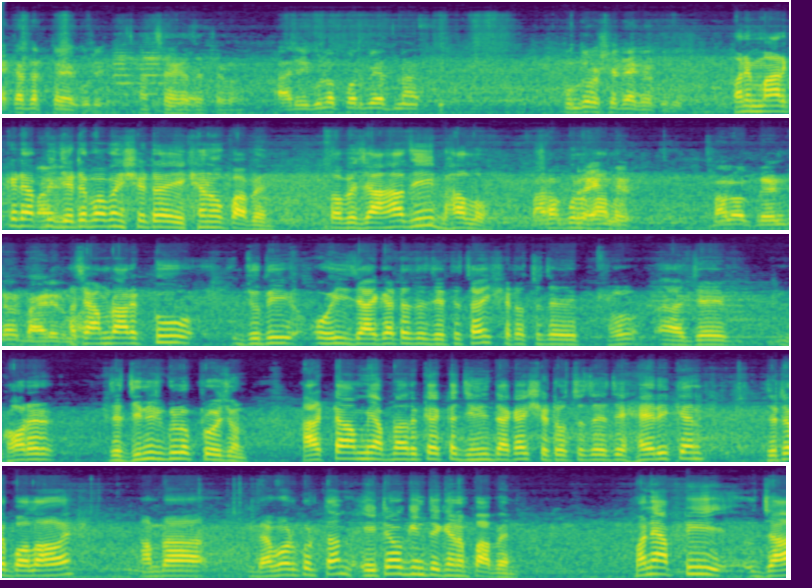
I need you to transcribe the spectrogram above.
এক হাজার টাকা করে। আচ্ছা এক হাজার টাকা। আর এগুলো পড়বে আপনার পনেরোশো টাকা করে। মানে মার্কেটে আপনি যেটা পাবেন সেটা এখানেও পাবেন। তবে জাহাজই ভালো ভালো সবগুলো ভালো। ভালো ব্র্যান্ডের বাইরের আচ্ছা আমরা আরেকটু যদি ওই জায়গাটাতে যেতে চাই সেটা হচ্ছে যে যে ঘরের যে জিনিসগুলো প্রয়োজন। আরেকটা আমি আপনাদেরকে একটা জিনিস দেখাই সেটা হচ্ছে যে হ্যারিকেন যেটা বলা হয় আমরা ব্যবহার করতাম এটাও কিন্তু এখানে পাবেন। মানে আপনি যা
